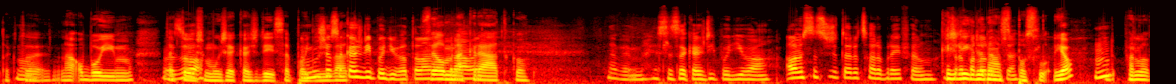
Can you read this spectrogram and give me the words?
Tak to No. je na obojím, tak to Vezva. už může každý se podívat. Může se každý podívat, ale Film právě, na krátko. Nevím, jestli se každý podívá. Ale myslím si, že to je docela dobrý film. Každý, kdo nás poslu... Jo? Hm? Dopadlo...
